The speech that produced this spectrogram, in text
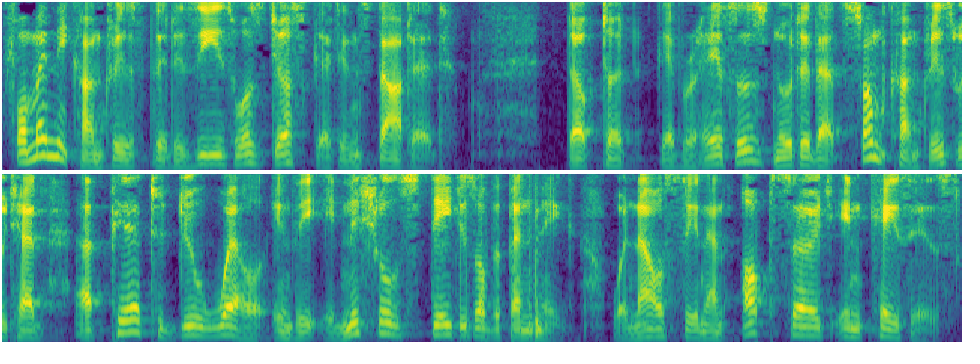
for many countries the disease was just getting started. Dr. Ghebreyesus noted that some countries which had appeared to do well in the initial stages of the pandemic were now seeing an upsurge in cases.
